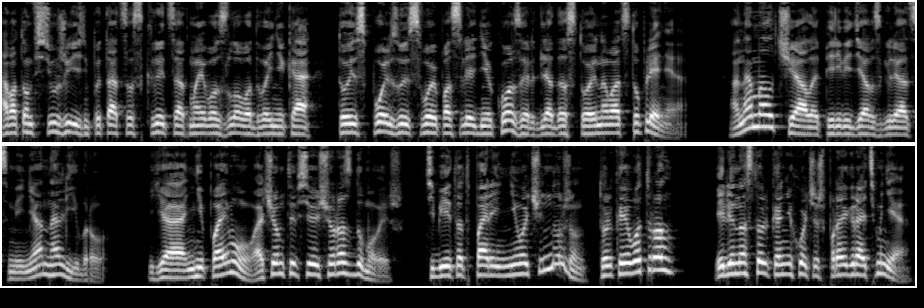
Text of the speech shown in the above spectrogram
а потом всю жизнь пытаться скрыться от моего злого двойника, то используй свой последний козырь для достойного отступления». Она молчала, переведя взгляд с меня на Либру. «Я не пойму, о чем ты все еще раздумываешь? Тебе этот парень не очень нужен? Только его трон? Или настолько не хочешь проиграть мне?»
